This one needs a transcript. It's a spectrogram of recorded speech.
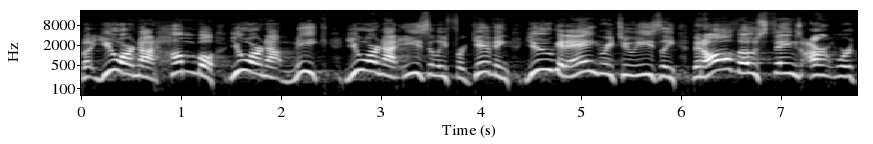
but you are not humble, you are not meek, you are not easily forgiving, you get angry too easily, then all those things aren't worth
